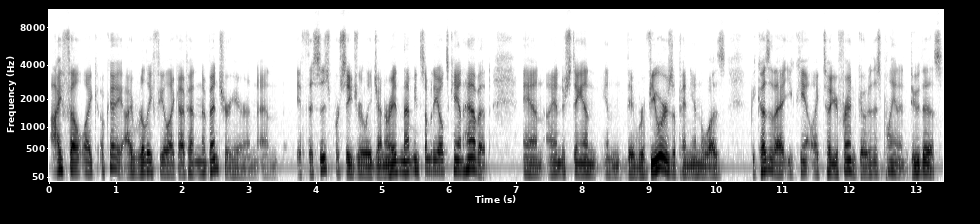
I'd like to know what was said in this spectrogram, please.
i felt like okay i really feel like i've had an adventure here. And and if this is procedurally generated that means somebody else can't have it. And i understand in the reviewer's opinion was because of that you can't like tell your friend go to this planet and do this.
